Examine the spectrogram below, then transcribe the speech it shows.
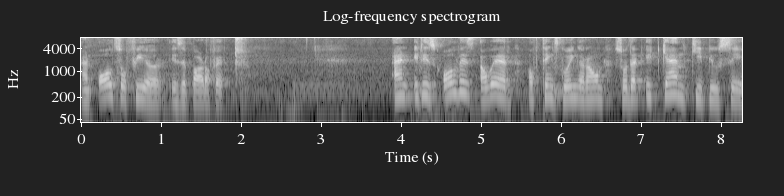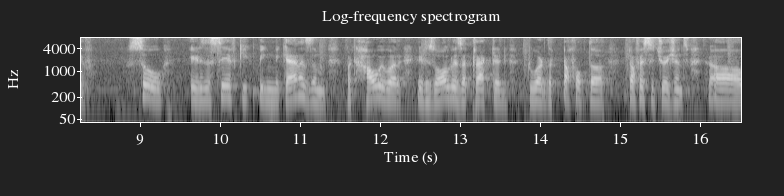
and also fear is a part of it and it is always aware of things going around so that it can keep you safe. So it is a safekeeping mechanism but however it is always attracted toward the tough of the toughest situations uh,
